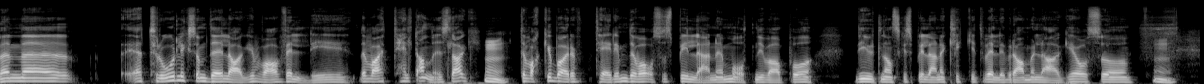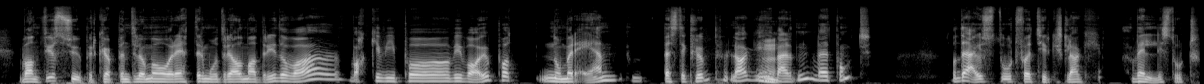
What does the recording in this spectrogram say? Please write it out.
Men uh, jeg tror liksom det laget var veldig Det var et helt annerledes lag. Mm. Det var ikke bare Terim, det var også spillerne, måten de var på. De utenlandske spillerne klikket veldig bra med laget, og så mm. vant vi jo supercupen til og med året etter mot Real Madrid, og var, var ikke vi på Vi var jo på nummer én beste klubblag i mm. verden ved et punkt. Og det er jo stort for et tyrkisk lag. Veldig stort.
